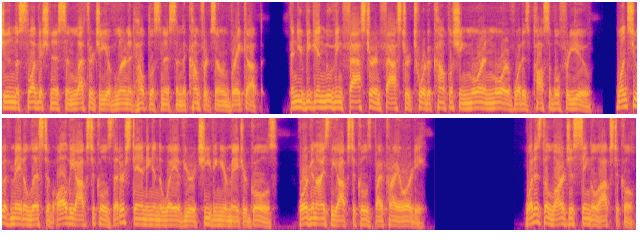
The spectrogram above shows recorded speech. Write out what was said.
soon the sluggishness and lethargy of learned helplessness and the comfort zone break up, and you begin moving faster and faster toward accomplishing more and more of what is possible for you. Once you have made a list of all the obstacles that are standing in the way of your achieving your major goals, organize the obstacles by priority. What is the largest single obstacle?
